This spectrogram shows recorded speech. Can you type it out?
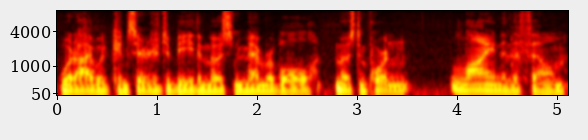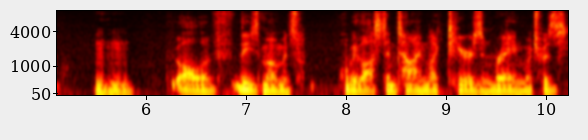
what I would consider to be the most memorable, most important line in the film. Mm-hmm. All of these moments will be lost in time, like Tears and Rain, which was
